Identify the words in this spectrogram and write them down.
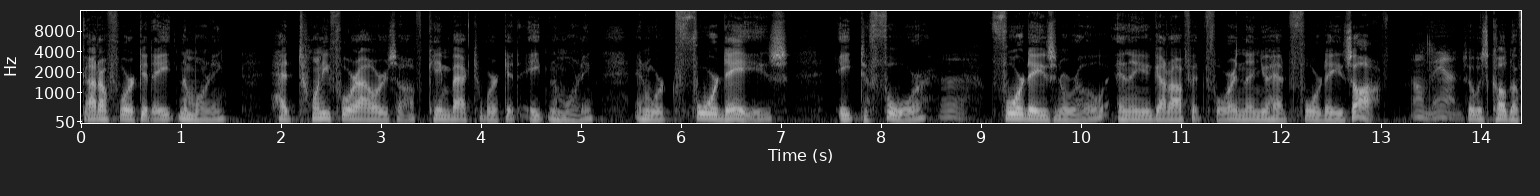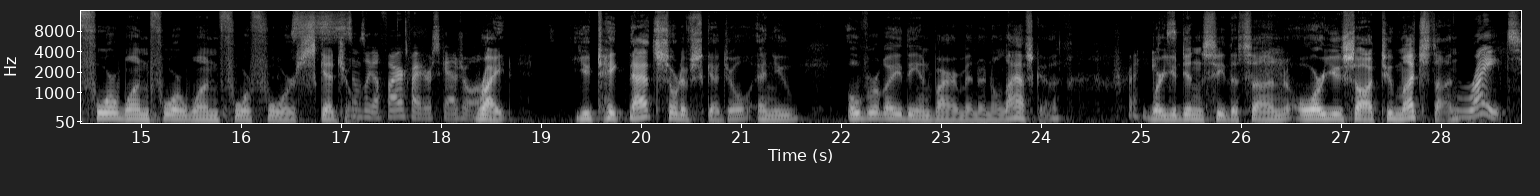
got off work at 8 in the morning, had 24 hours off, came back to work at 8 in the morning, and worked four days, 8 to 4, four days in a row, and then you got off at 4, and then you had four days off. Oh man. So it was called a 414144 schedule. Sounds like a firefighter schedule. Right. You take that sort of schedule and you overlay the environment in Alaska Right. where you didn't see the sun or you saw too much sun Right.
